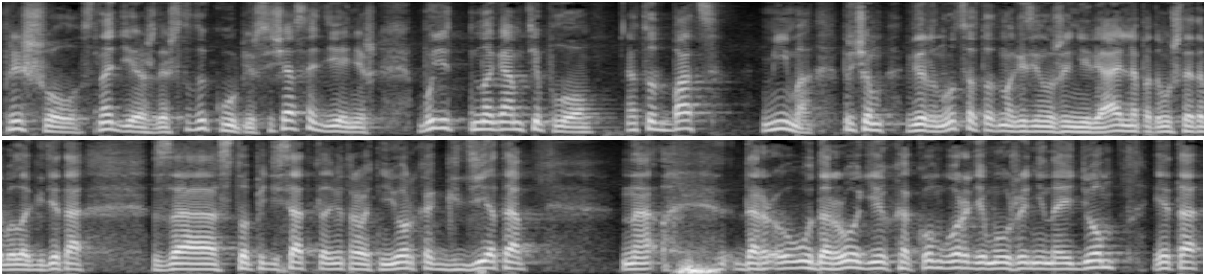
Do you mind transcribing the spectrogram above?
Пришел с надеждой, что ты купишь, сейчас оденешь, будет ногам тепло, а тут бац, мимо. Причем вернуться в тот магазин уже нереально, потому что это было где-то за 150 километров от Нью-Йорка, где-то на, у дороги, в каком городе мы уже не найдем. Это,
